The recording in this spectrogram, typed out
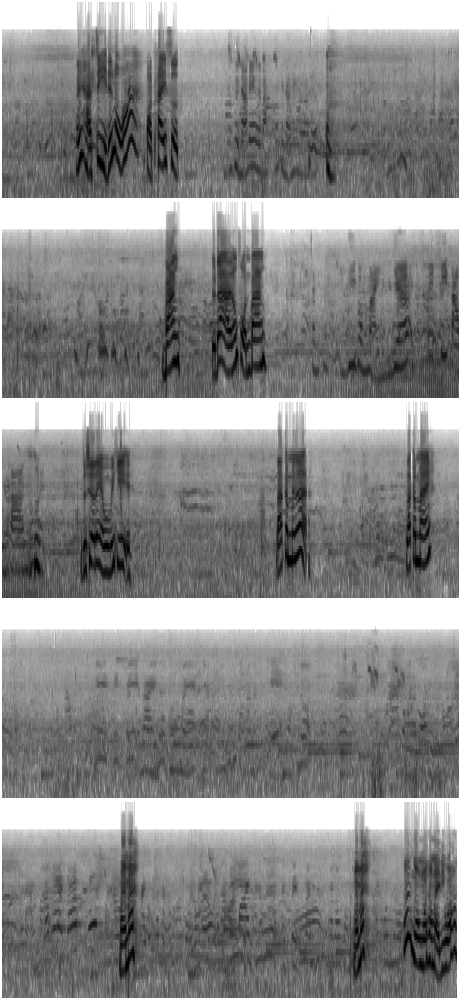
เฮ้ยหาจีได้เหรอวะปลอดภัยสุดมันถือน้ำเองเลยปะมันถือน้ำเองเลยวะบัง เดี๋ยวด่าเลยน้องฝนบังฉันดีกว่าใหม่ เยอะ ไม่ขี้ตามทางด้วยจะเชื่อได้ไงมึงไม่ขี้รักกันไหมเนี่ยรักกันไหม ไหมมไหมมาเฮ้ยงงมาทางไหนดีวะ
